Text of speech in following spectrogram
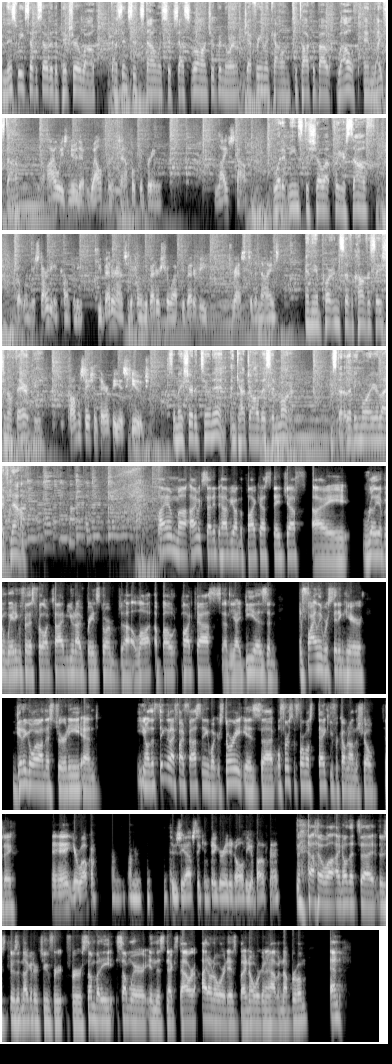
On this week's episode of The Picture of Wealth, Dustin sits down with successful entrepreneur Jeffrey McCallum to talk about wealth and lifestyle. You know, I always knew that wealth, for example, could bring lifestyle. What it means to show up for yourself. But when you're starting a company, you better answer the phone, you better show up, you better be dressed to the nines. And the importance of conversational therapy. Conversation therapy is huge. So make sure to tune in and catch all this and more and start living more of your life now. I am uh, I'm excited to have you on the podcast today, Jeff. I really have been waiting for this for a long time. You and I have brainstormed uh, a lot about podcasts and the ideas, and and finally we're sitting here, gonna go on this journey. And you know, the thing that I find fascinating about your story is, uh, well, first and foremost, thank you for coming on the show today. Hey, hey you're welcome. I'm, I'm enthusiastic, invigorated, all the above, man. well, I know that uh, there's there's a nugget or two for for somebody somewhere in this next hour. I don't know where it is, but I know we're going to have a number of them. And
